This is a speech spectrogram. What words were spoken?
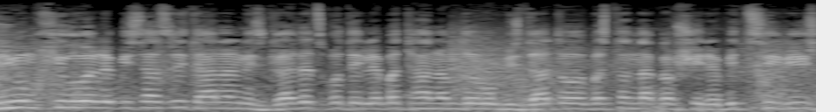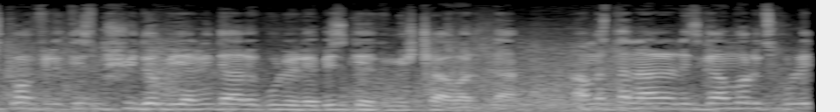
მიმომხილველების აზრით ანანის გადაწყვეტილება თანამდებობის დატოვებასთან დაკავშირებით სირიის კონფლიქტის მშვიდობიანი დარეგულირების გეგმის ჩავარდნა. ამასთან არ არის გამორიცხული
